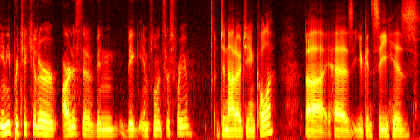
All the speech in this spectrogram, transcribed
any particular artists that have been big influencers for you? Donato Giancola uh, has, you can see his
